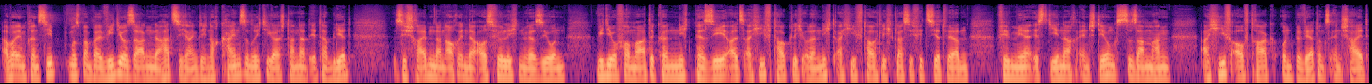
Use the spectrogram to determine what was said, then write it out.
Aber im Prinzip muss man bei Video sagen, da hat sich eigentlich noch kein so ein richtiger Standard etabliert. Sie schreiben dann auch in der ausführlichen Version, Videoformate können nicht per se als archivtauglich oder nicht archivtauglich klassifiziert werden. Vielmehr ist je nach Entstehungszusammenhang, Archivauftrag und Bewertungsentscheid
